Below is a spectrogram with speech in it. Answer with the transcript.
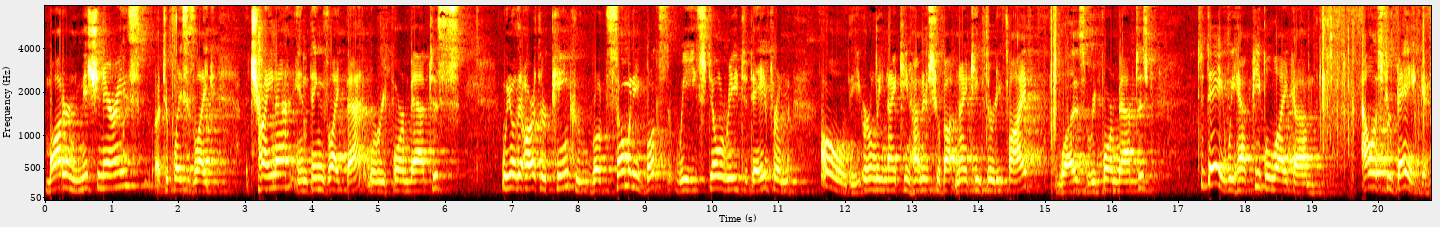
modern missionaries uh, to places like China and things like that were Reformed Baptists. We know that Arthur Pink, who wrote so many books that we still read today from, oh, the early 1900s to about 1935, was Reformed Baptist. Today we have people like um, Alistair Begg,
